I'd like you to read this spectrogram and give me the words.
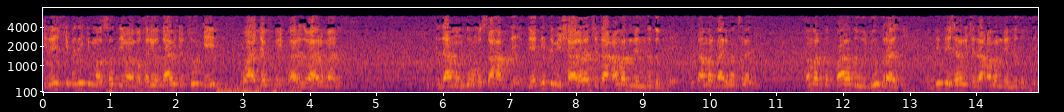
ادیش کی بدی کی مقصد امام بخری و داوی جو کی واجب بھئی فارض واہر مان دا مندو مستحب دے۔ دے دی تم اشارہ دا چدا امر لند دب دے۔ تو امر غالباً سرا دی۔ امر د پارا د وجوب راضی دې دې سره چې دا امر لیند دې دې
